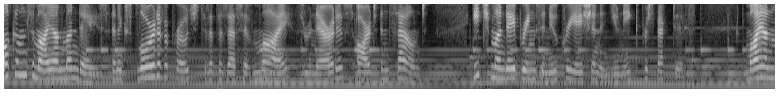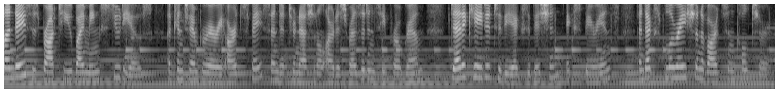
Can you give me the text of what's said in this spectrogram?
Welcome to My on Mondays, an explorative approach to the possessive my through narratives, art, and sound. Each Monday brings a new creation and unique perspective. My on Mondays is brought to you by Ming Studios, a contemporary art space and international artist residency program dedicated to the exhibition, experience, and exploration of arts and culture.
